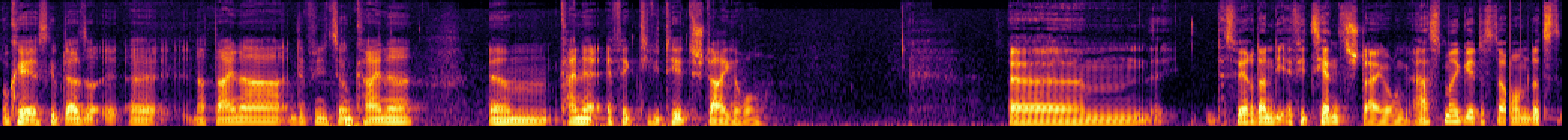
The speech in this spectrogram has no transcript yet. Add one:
Okay, es gibt also äh, nach deiner Definition keine, ähm, keine Effektivitätssteigerung. Ähm, das wäre dann die Effizienzsteigerung. Erstmal geht es darum, das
